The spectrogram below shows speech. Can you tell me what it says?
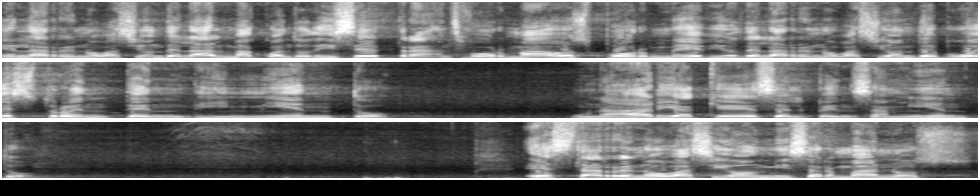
en la renovación del alma, cuando dice transformaos por medio de la renovación de vuestro entendimiento, una área que es el pensamiento. Esta renovación, mis hermanos,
